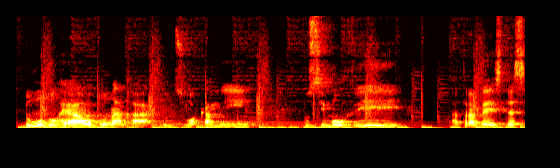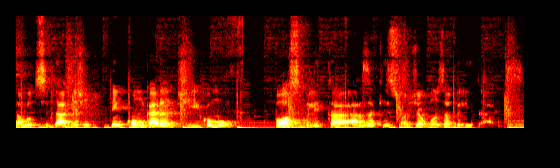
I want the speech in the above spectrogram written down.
do mundo real do nadar, do deslocamento, do se mover. Através dessa ludicidade, a gente tem como garantir, como possibilitar as aquisições de algumas habilidades.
